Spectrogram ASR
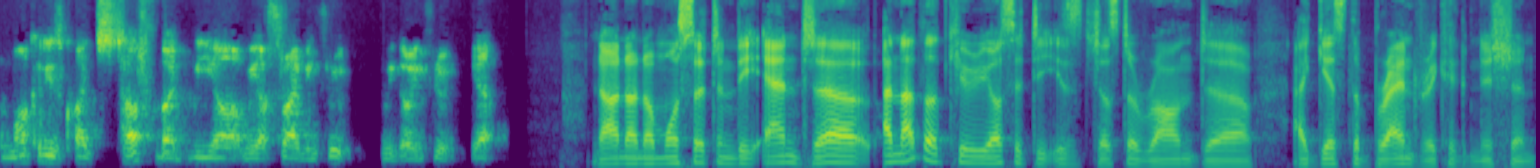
the market is quite tough but we are we are thriving through we're going through yeah no, no, no, most certainly. And uh, another curiosity is just around, uh, I guess, the brand recognition.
